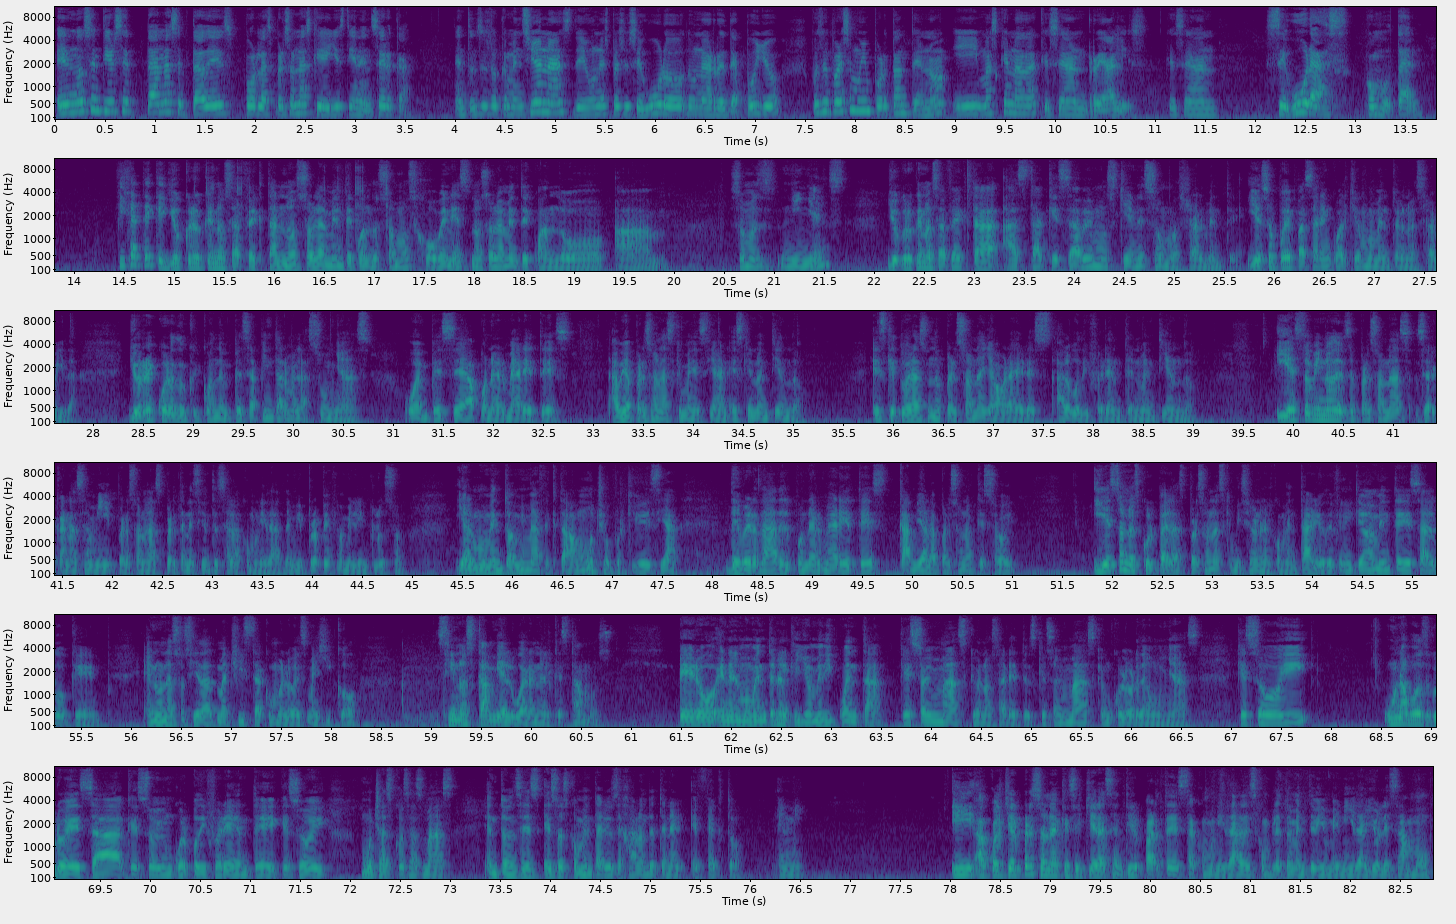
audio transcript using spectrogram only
el no sentirse tan aceptadas por las personas que ellos tienen cerca. Entonces, lo que mencionas de un espacio seguro, de una red de apoyo, pues me parece muy importante, ¿no? Y más que nada que sean reales, que sean seguras como tal. Fíjate que yo creo que nos afecta no solamente cuando somos jóvenes, no solamente cuando somos niñas. yo creo que nos afecta hasta que sabemos quiénes somos realmente. Y eso puede pasar en cualquier momento de nuestra vida. Yo recuerdo que cuando empecé a pintarme las uñas o empecé a ponerme aretes, había personas que me decían, es que no entiendo. Es que tú eras una persona y ahora eres algo diferente, no entiendo. Y esto vino desde personas cercanas a mí, personas pertenecientes a la comunidad, de mi propia familia incluso. Y al momento a mí me afectaba mucho porque yo decía, ¿de verdad el ponerme aretes cambia la persona que soy? Y esto no es culpa de las personas que me hicieron el comentario, definitivamente es algo que en una sociedad machista como lo es México, sí nos cambia el lugar en el que estamos. Pero en el momento en el que yo me di cuenta que soy más que unos aretes, que soy más que un color de uñas, que soy una voz gruesa, que soy un cuerpo diferente, que soy muchas cosas más, entonces esos comentarios dejaron de tener efecto en mí. Y a cualquier persona que se quiera sentir parte de esta comunidad es completamente bienvenida, yo les amo,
